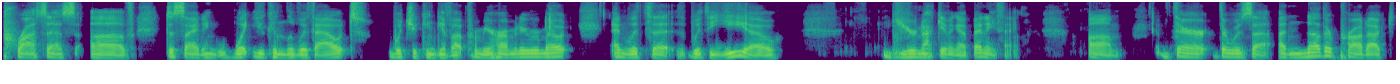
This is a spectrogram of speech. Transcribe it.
process of deciding what you can live without, what you can give up from your Harmony remote, and with the with the EO, you're not giving up anything. Um, there there was a, another product,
